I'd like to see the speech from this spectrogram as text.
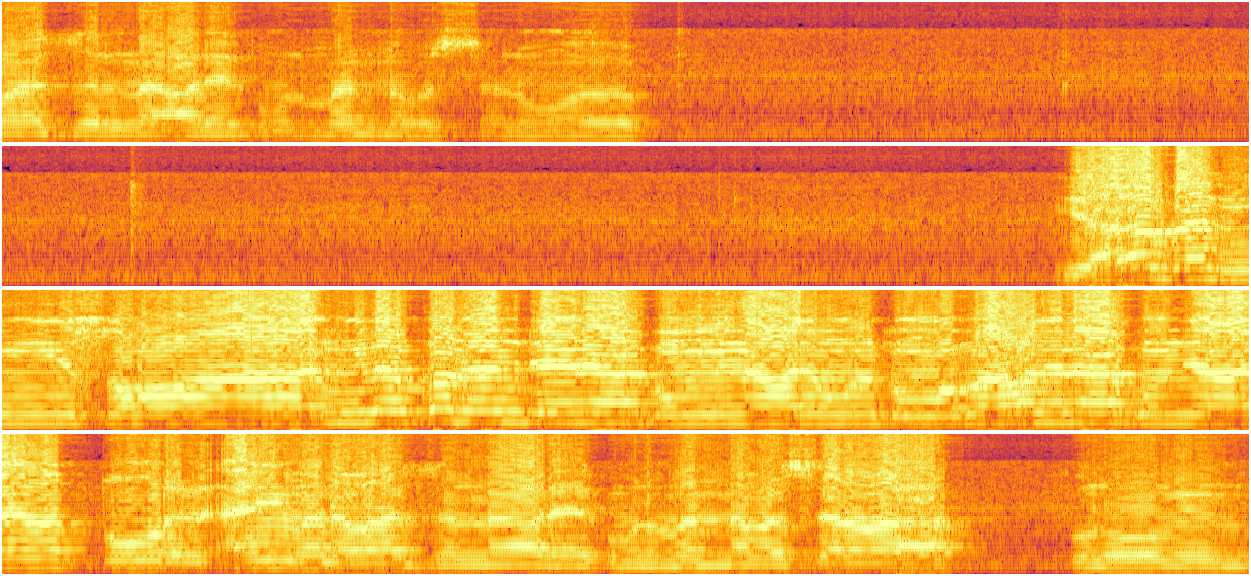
ونزلنا عليكم المن والسلوى. يا بني إسرائيل قد أنجيناكم من عدوكم وبعدناكم جانب الطور الأيمن ونزلنا عليكم المن والسلوى. كلوا من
